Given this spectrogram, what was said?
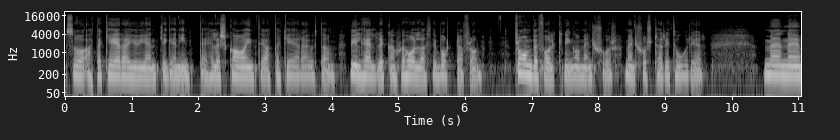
så attackerar ju egentligen inte, eller ska inte attackera, utan vill hellre kanske hålla sig borta från, från befolkning och människor, människors territorier. Men eh,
